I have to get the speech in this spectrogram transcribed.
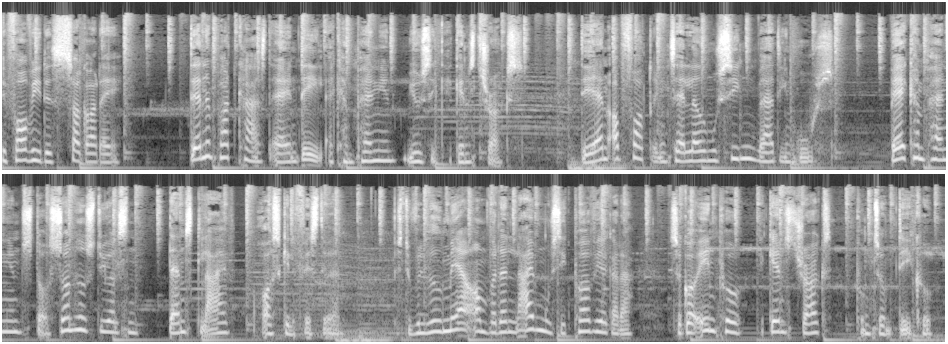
Det får vi det så godt af. Denne podcast er en del af kampagnen Music Against Drugs. Det er en opfordring til at lade musikken være din rus. Bag kampagnen står Sundhedsstyrelsen, Dansk Live og Roskilde Festival. Hvis du vil vide mere om, hvordan live musik påvirker dig, så gå ind på againstdrugs.dk.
